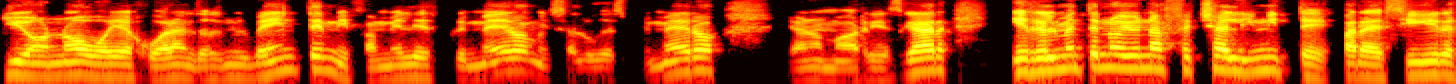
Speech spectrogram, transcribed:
Yo no voy a jugar en el 2020, mi familia es primero, mi salud es primero, yo no me voy a arriesgar. Y realmente no hay una fecha límite para decir,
